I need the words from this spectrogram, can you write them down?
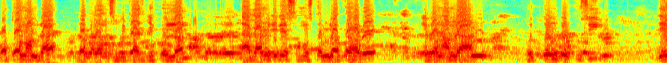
প্রথম আমরা রক্তদান শিবিরটা আজকে করলাম। আগামী দিনে সমস্ত ব্লকে হবে এবং আমরা অত্যন্ত খুশি যে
